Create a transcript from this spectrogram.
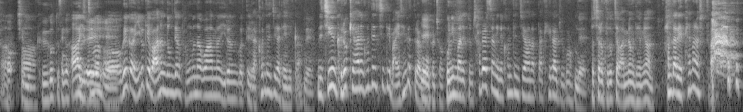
어, 어, 지금 어. 그것도 생각. 아 유튜브? 예, 예. 어 그러니까 이렇게 많은 농장 방문하고 하면 이런 것들이 다 컨텐츠가 되니까. 네. 근데 지금 그렇게 하는 컨텐츠들이 많이 생겼더라고요. 예, 그렇죠. 본인만의 좀 차별성 있는 컨텐츠 하나 딱 해가지고 네. 저처럼 구독자 만 명 되면 한 달에 8만 원씩 들어.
